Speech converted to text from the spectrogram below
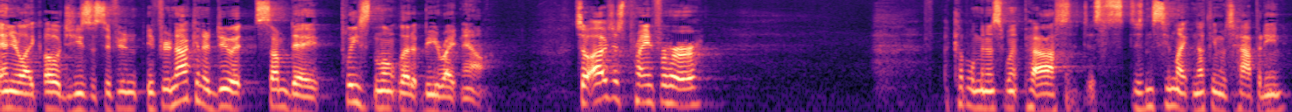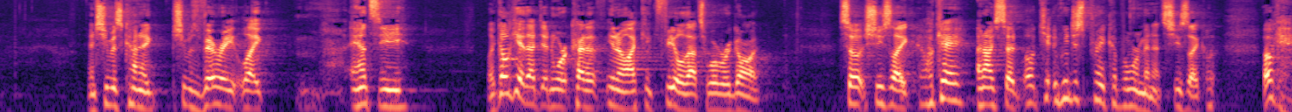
And you're like, oh, Jesus, if you're, if you're not going to do it someday, please don't let it be right now. So I was just praying for her. A couple of minutes went past. It just didn't seem like nothing was happening. And she was kind of, she was very like antsy. Like, okay, that didn't work. Kind of, you know, I could feel that's where we're going. So she's like, okay. And I said, okay, we just pray a couple more minutes. She's like, okay.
